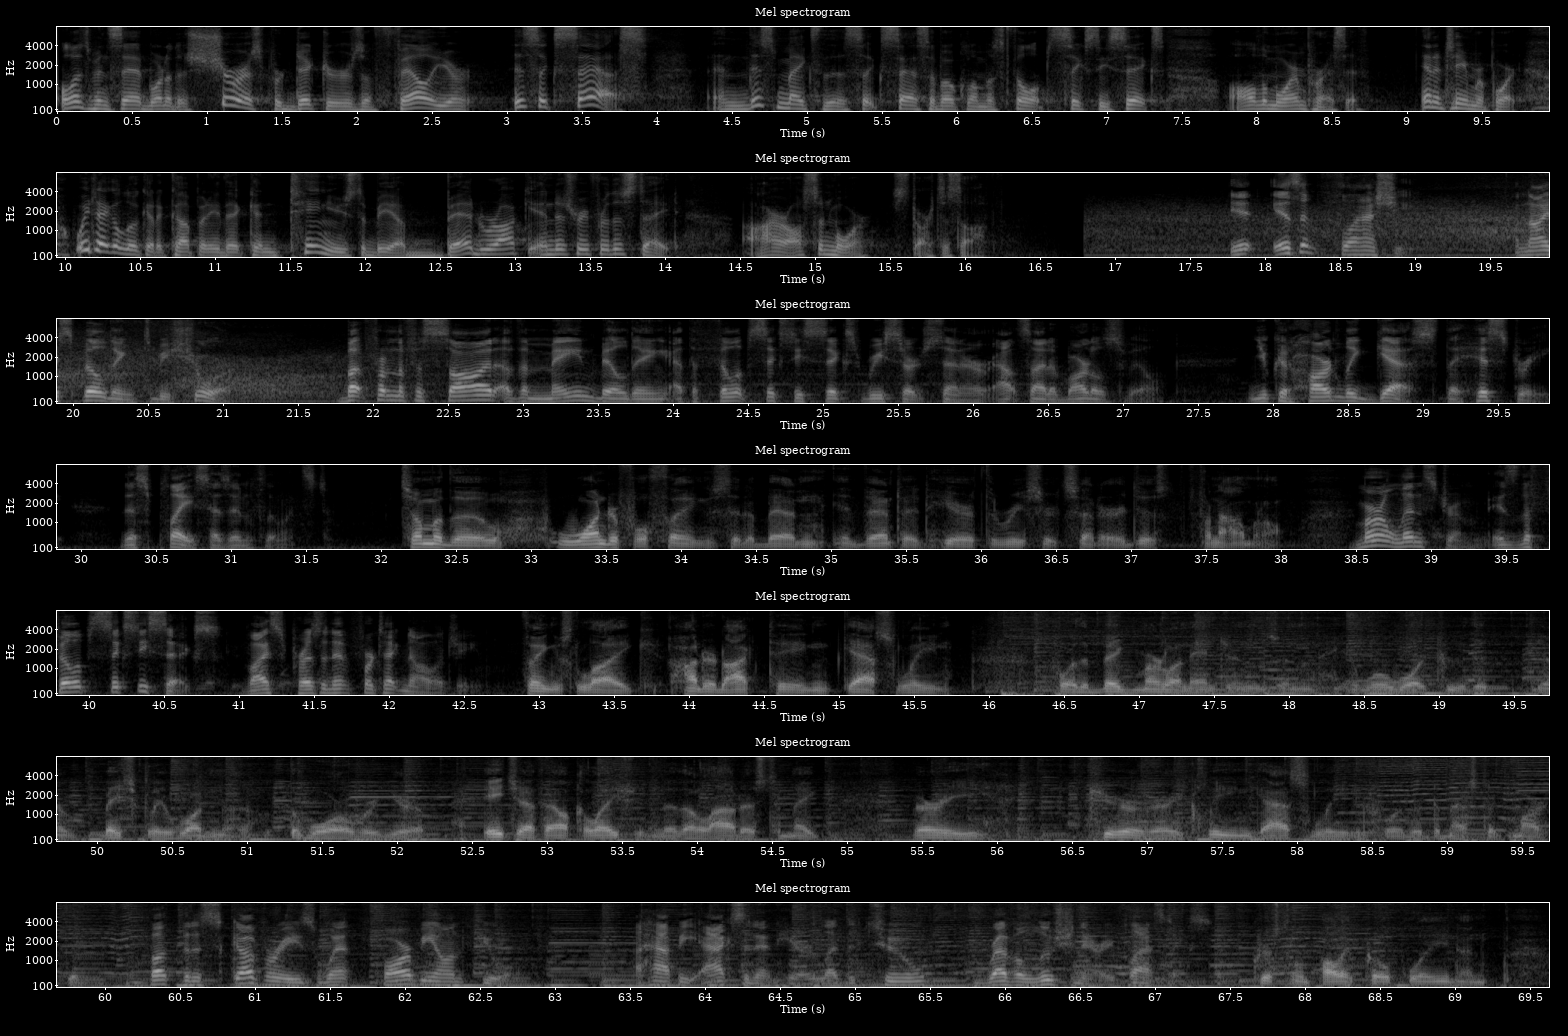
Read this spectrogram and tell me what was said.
Well, it's been said one of the surest predictors of failure is success. And this makes the success of Oklahoma's Phillips 66 all the more impressive. In a team report, we take a look at a company that continues to be a bedrock industry for the state. Our Austin Moore starts us off. It isn't flashy. A nice building, to be sure. But from the facade of the main building at the Phillips 66 Research Center outside of Bartlesville, you could hardly guess the history this place has influenced. Some of the wonderful things that have been invented here at the Research Center are just phenomenal. Merl Lindstrom is the Phillips 66 Vice President for Technology. Things like 100 octane gasoline for the big Merlin engines in, in World War II that you know, basically won the, the war over Europe. HF alkylation that allowed us to make very pure, very clean gasoline for the domestic market. But the discoveries went far beyond fuel. A happy accident here led to two revolutionary plastics. Crystalline polypropylene and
